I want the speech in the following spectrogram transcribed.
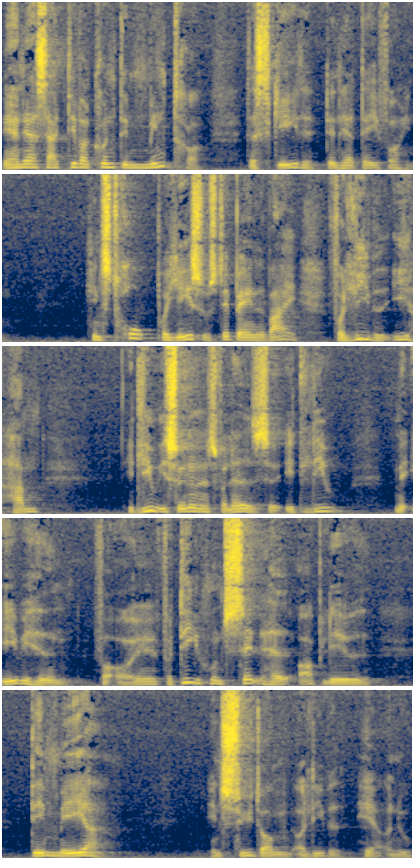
Men han har sagt, det var kun det mindre, der skete den her dag for hende. Hendes tro på Jesus, det banede vej for livet i ham. Et liv i syndernes forladelse, et liv med evigheden for øje, fordi hun selv havde oplevet det mere end sygdommen og livet her og nu.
